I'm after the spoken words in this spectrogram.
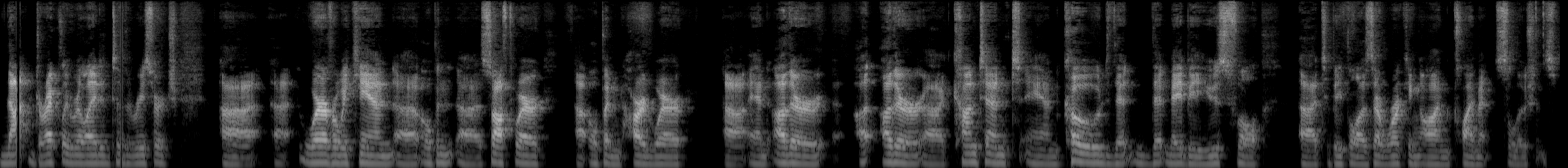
not directly related to the research, uh, uh wherever we can, uh, open uh, software, open hardware, and other other content and code that that may be useful to people as they're working on climate solutions.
